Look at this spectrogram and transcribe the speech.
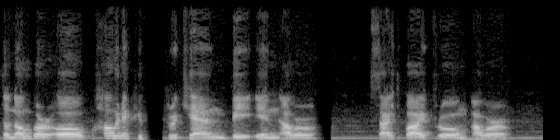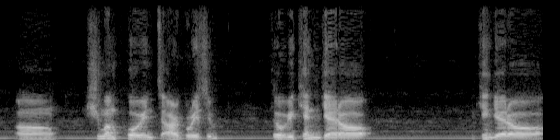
the number of how many people can be in our site by from our uh, human point algorithm. So we can get a we can get a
